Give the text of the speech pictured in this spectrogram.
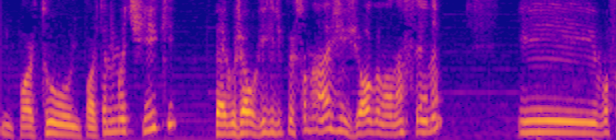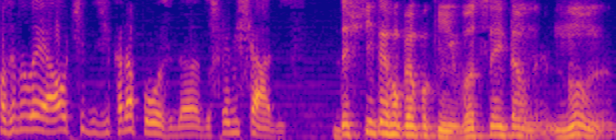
importo, importo Animatic, pego já o rig de personagem, jogo lá na cena e vou fazendo o layout de cada pose, da, dos frames chaves. Deixa eu te interromper um pouquinho. Você então, no,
